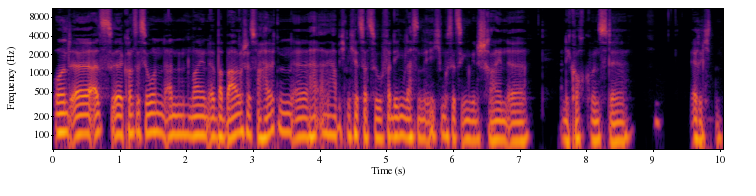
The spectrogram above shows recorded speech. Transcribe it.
Und äh, als äh, Konzession an mein äh, barbarisches Verhalten äh, habe ich mich jetzt dazu verdingen lassen, ich muss jetzt irgendwie einen Schrein äh, an die Kochkunst äh, errichten.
